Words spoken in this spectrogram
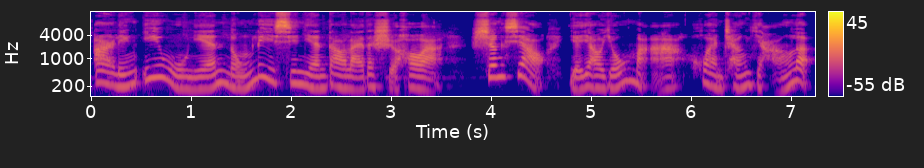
二零一五年农历新年到来的时候啊，生肖也要由马换成羊了。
